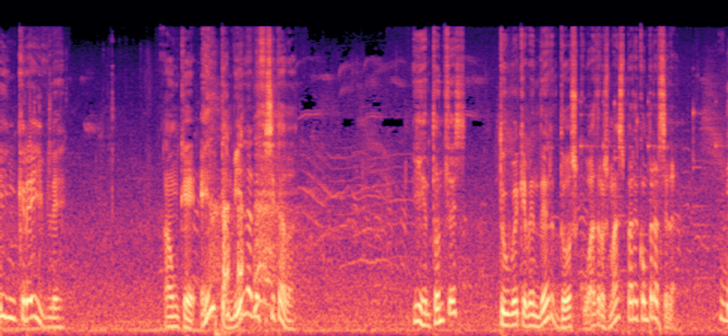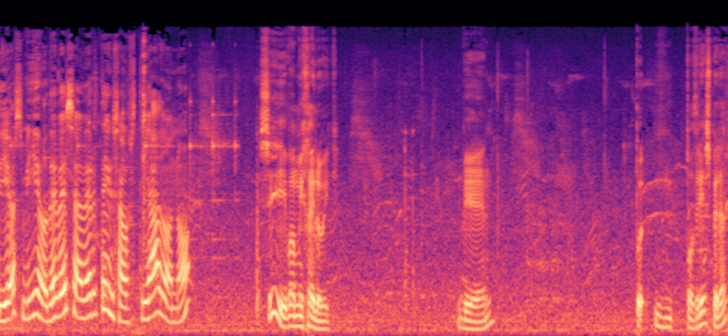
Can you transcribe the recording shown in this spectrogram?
Increíble. Aunque él también la necesitaba. Y entonces tuve que vender dos cuadros más para comprársela. Dios mío, debes haberte exhaustiado, ¿no? Sí, Iván Mikhailovic. Bien. Po- ¿Podría esperar?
